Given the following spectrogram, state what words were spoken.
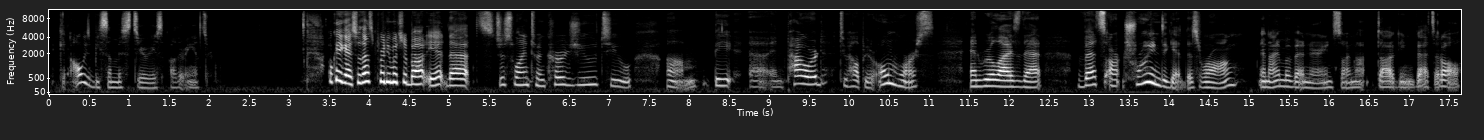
There can always be some mysterious other answer. Okay, guys, so that's pretty much about it. That's just wanting to encourage you to um, be uh, empowered to help your own horse and realize that vets aren't trying to get this wrong. And I'm a veterinarian, so I'm not dogging vets at all,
